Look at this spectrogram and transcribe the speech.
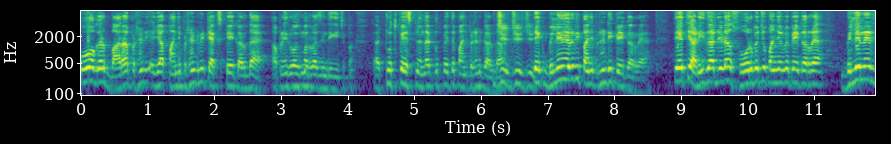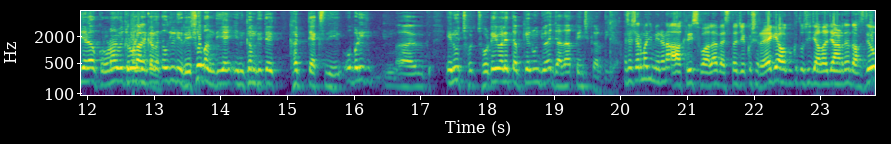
ਉਹ ਅਗਰ 12% ਜਾਂ 5% ਵੀ ਟੈਕਸ ਪੇ ਕਰਦਾ ਹੈ ਆਪਣੀ ਰੋਜ਼ਮਰਰਾ ਜ਼ਿੰਦਗੀ 'ਚ ਟੂਥਪੇਸਟ ਲੈਂਦਾ ਟੂਥਪੇਸਟ ਤੇ 5% ਕਰਦਾ। ਤੇ ਇੱਕ ਬਿਲੀਅਨਰ ਵੀ 5% ਹੀ ਪੇ ਕਰ ਰਿਹਾ ਹੈ ਤੇ ਦਿਹਾੜੀਦਾਰ ਜਿਹੜਾ 100 ਰੁਪਏ ਚੋਂ 5 ਰੁਪਏ ਪੇ ਕਰ ਰਿਹਾ ਬਿਲੀਅਨਰ ਜਿਹੜਾ ਉਹ ਕਰੋੜਾਂ ਵਿੱਚ ਕਰੋੜਾਂ ਪੰਜ ਦੀ ਰੁਪਏ ਤਾਂ ਉਹਦੀ ਜਿਹੜੀ ਰੇਸ਼ੋ ਬਣਦੀ ਹੈ ਇਨਕਮ ਦੀ ਤੇ ਖਰਚ ਟੈਕਸ ਦੀ ਉਹ ਬੜੀ ਇਹਨੂੰ ਛੋਟੇ ਵਾਲੇ ਤਬਕੇ ਨੂੰ ਜੋ ਹੈ ਜ਼ਿਆਦਾ ਪਿੰਚ ਕਰਦੀ ਹੈ। ਅੱਛਾ ਸ਼ਰਮਾ ਜੀ ਮੇਰਾ ਨਾ ਆਖਰੀ ਸਵਾਲ ਹੈ ਵੈਸੇ ਤਾਂ ਜੇ ਕੁਝ ਰਹਿ ਗਿਆ ਹੋਵੇ ਕਿ ਤੁਸੀਂ ਜ਼ਿਆਦਾ ਜਾਣਦੇ ਹੋ ਦੱਸ ਦਿਓ।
